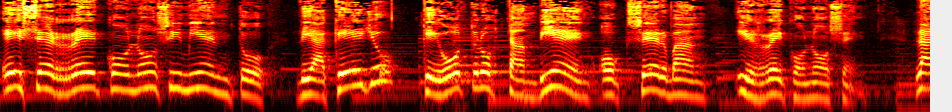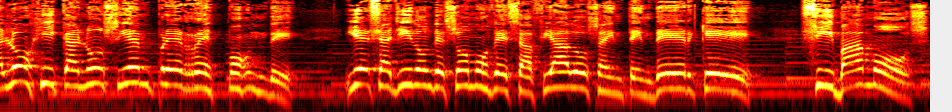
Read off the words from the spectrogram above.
ese reconocimiento de aquello que otros también observan y reconocen. La lógica no siempre responde y es allí donde somos desafiados a entender que si vamos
